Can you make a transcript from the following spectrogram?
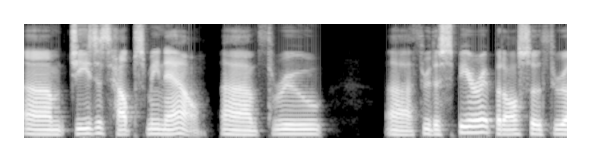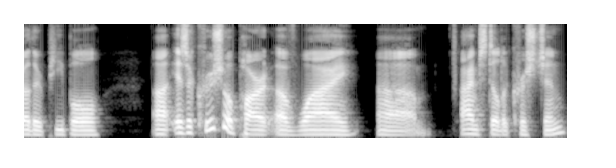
um, Jesus helps me now uh, through uh, through the Spirit, but also through other people, uh, is a crucial part of why um, I'm still a Christian.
